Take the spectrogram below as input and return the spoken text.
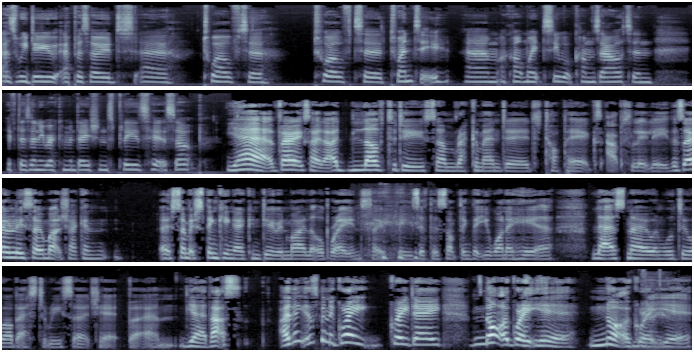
as we do episodes uh, twelve to twelve to twenty, um, I can't wait to see what comes out. And if there's any recommendations, please hit us up. Yeah, very excited. I'd love to do some recommended topics. Absolutely. There's only so much I can, uh, so much thinking I can do in my little brain. So please, if there's something that you want to hear, let us know, and we'll do our best to research it. But um, yeah, that's. I think it's been a great, great day. Not a great year. Not a great No. year.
